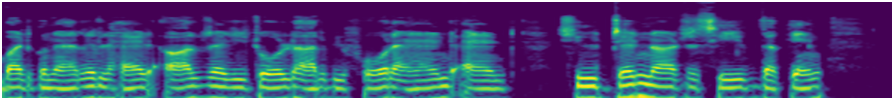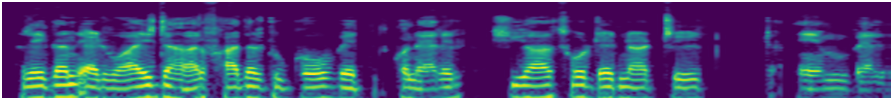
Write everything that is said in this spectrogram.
but Goneril had already told her beforehand, and she did not receive the king. Regan advised her father to go with Goneril. She also did not treat him well.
